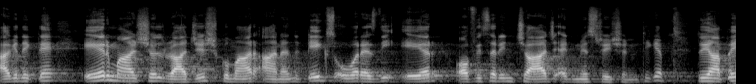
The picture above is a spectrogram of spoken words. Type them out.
आगे देखते हैं। Air marshal Rajesh Kumar Anand takes over as the air officer in charge administration ठीक है? तो यहाँ पे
